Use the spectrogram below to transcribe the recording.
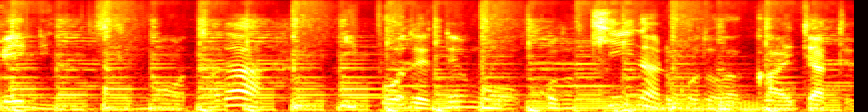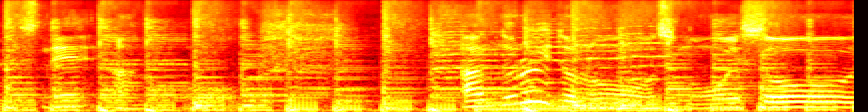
便利なんですけどもただ方ででもこの気になることが書いてあってですねあの Android のその OS を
